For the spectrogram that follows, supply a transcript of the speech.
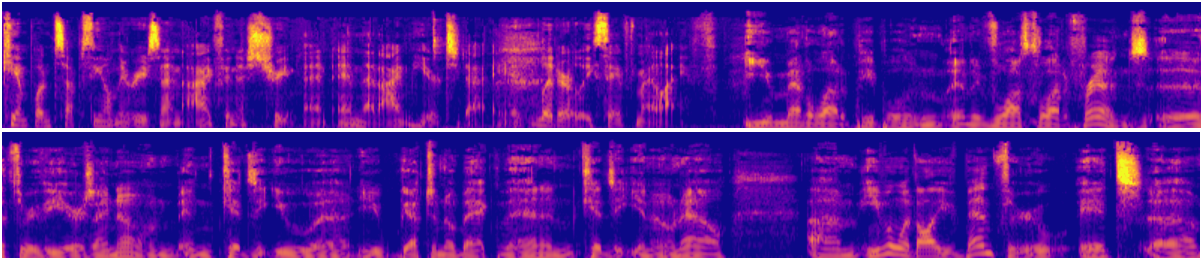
Camp One Step's the only reason I finished treatment and that I'm here today. It literally saved my life. You met a lot of people and, and have lost a lot of friends uh, through the years, I know, and, and kids that you uh, you got to know back then and kids that you know now. Um, even with all you've been through, it's uh,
